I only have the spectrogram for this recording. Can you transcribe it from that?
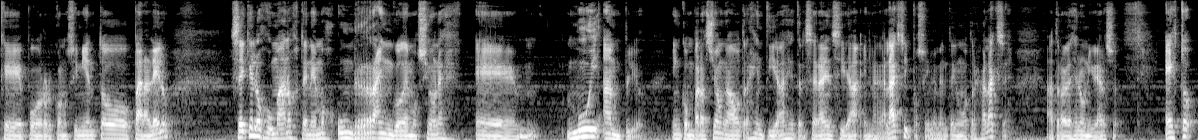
que por conocimiento paralelo sé que los humanos tenemos un rango de emociones em, muy amplio en comparación a otras entidades de tercera densidad en la galaxia y posiblemente en otras galaxias a través del universo. Esto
